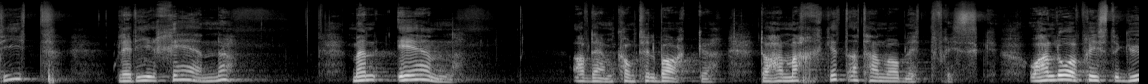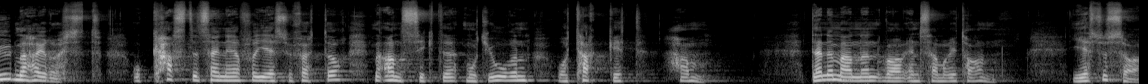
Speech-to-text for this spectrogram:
dit, ble de rene. Men én av dem kom tilbake da han merket at han var blitt frisk. Og han lovpriste Gud med høy røst og kastet seg ned for Jesu føtter med ansiktet mot jorden og takket ham. Denne mannen var en samaritan. Jesus sa,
